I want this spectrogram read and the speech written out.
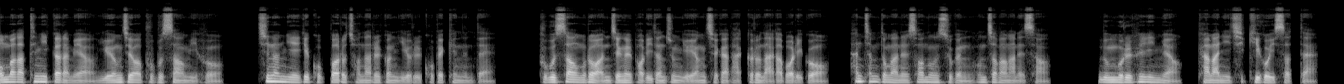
엄마 같으니까라며 유영재와 부부싸움 이후 친언니에게 곧바로 전화를 건 이유를 고백했는데 부부싸움으로 언쟁을 벌이던 중 유영재가 밖으로 나가버리고 한참 동안을 선혼숙은 혼자 방 안에서 눈물을 흘리며 가만히 지키고 있었다.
